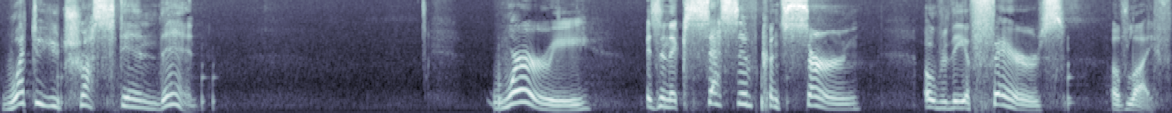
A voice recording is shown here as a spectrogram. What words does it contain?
What do you trust in then? Worry is an excessive concern over the affairs of life.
